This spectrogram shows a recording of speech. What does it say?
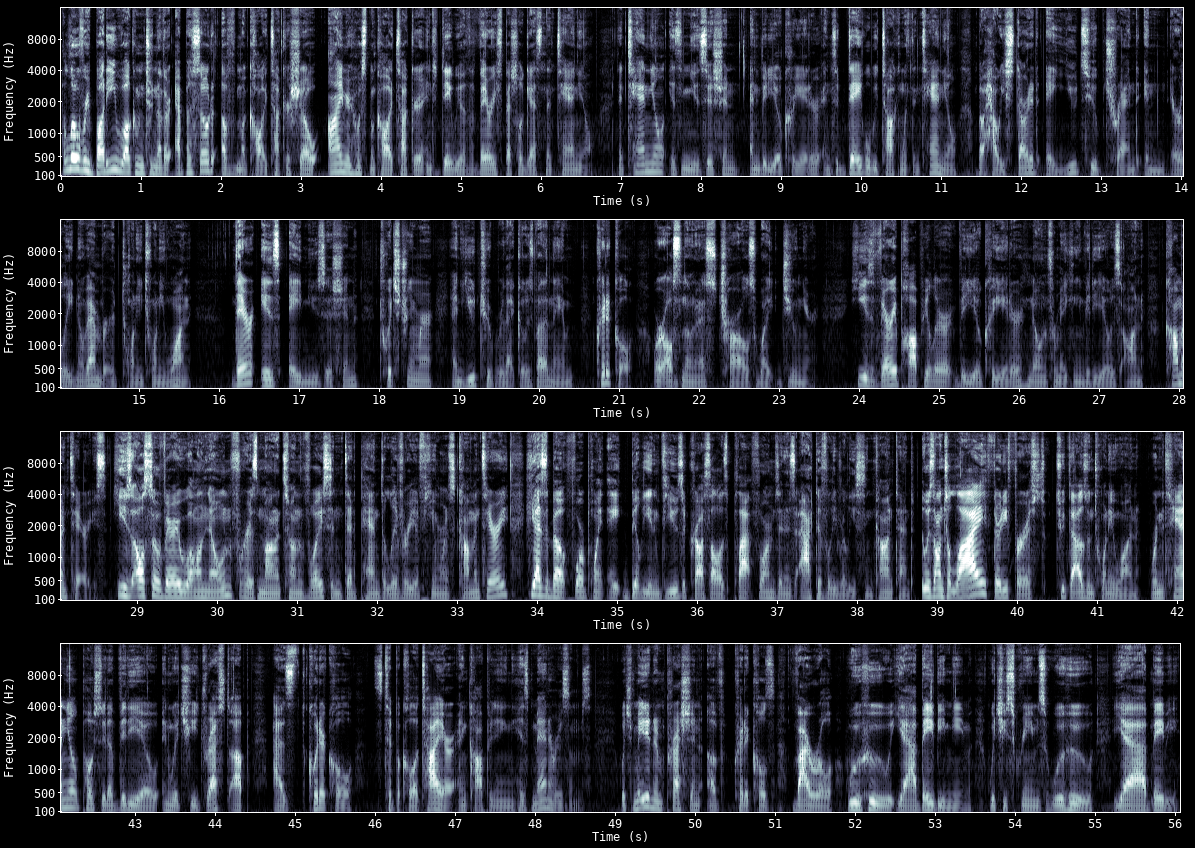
Hello, everybody. Welcome to another episode of the Macaulay Tucker Show. I'm your host, Macaulay Tucker, and today we have a very special guest, Nathaniel. Nathaniel is a musician and video creator, and today we'll be talking with Nathaniel about how he started a YouTube trend in early November 2021. There is a musician, Twitch streamer, and YouTuber that goes by the name Critical, or also known as Charles White Jr. He is a very popular video creator known for making videos on commentaries. He is also very well known for his monotone voice and deadpan delivery of humorous commentary. He has about 4.8 billion views across all his platforms and is actively releasing content. It was on July 31st, 2021, where Nathaniel posted a video in which he dressed up as Critical's typical attire and copying his mannerisms which made an impression of Critical's viral woohoo yeah baby meme, which he screams woohoo yeah baby.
